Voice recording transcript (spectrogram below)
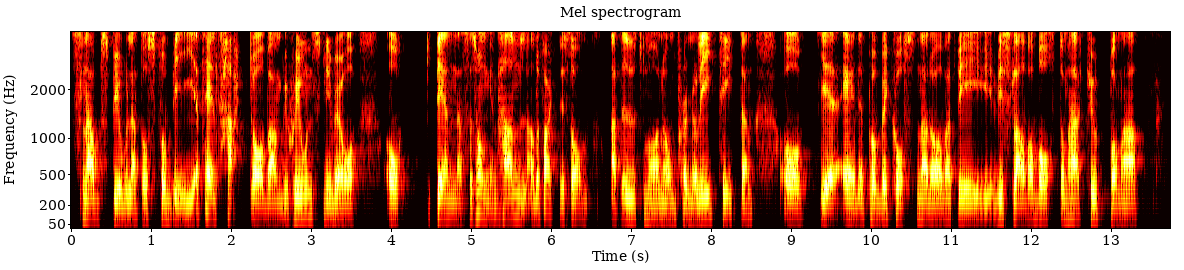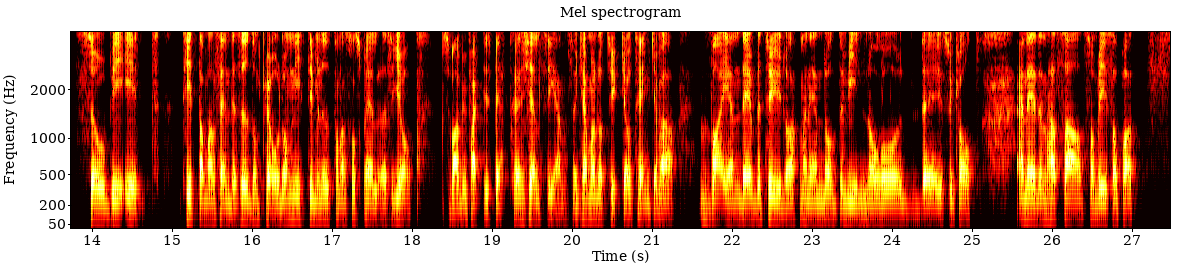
snabbspolat oss förbi ett helt hack av ambitionsnivå och denna säsongen handlar det faktiskt om att utmana om Premier League-titeln. Och eh, är det på bekostnad av att vi, vi slarvar bort de här kupperna so be it. Tittar man sen dessutom på de 90 minuterna som spelades igår så var vi faktiskt bättre än Chelsea igen. Sen kan man då tycka och tänka vad, vad än det betyder att man ändå inte vinner och det är ju såklart en Eden Hazard som visar på att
